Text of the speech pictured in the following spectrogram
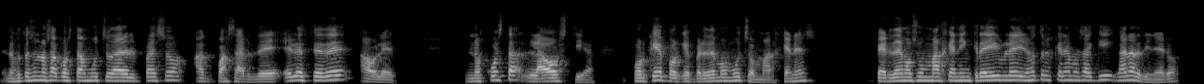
nosotros nos ha costado mucho dar el peso a pasar de LCD a OLED. Nos cuesta la hostia. ¿Por qué? Porque perdemos muchos márgenes. Perdemos un margen increíble y nosotros queremos aquí ganar dinero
